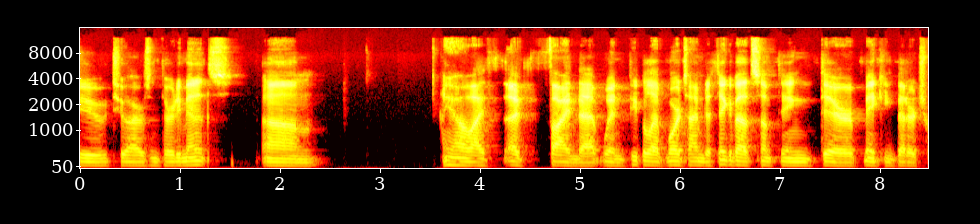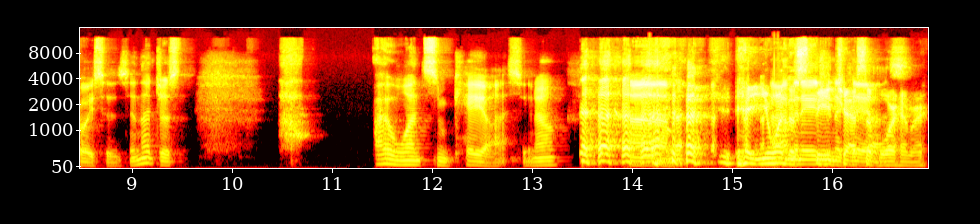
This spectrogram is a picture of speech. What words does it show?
to two hours and 30 minutes. Um, you know, I, I find that when people have more time to think about something, they're making better choices. And that just, I want some chaos, you know? yeah, you want I'm the speed agent of of. Warhammer.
